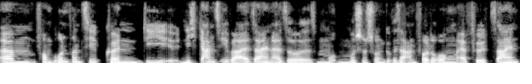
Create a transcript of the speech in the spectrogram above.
Ähm, vom Grundprinzip können die nicht ganz überall sein. Also es müssen schon gewisse Anforderungen erfüllt sein.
